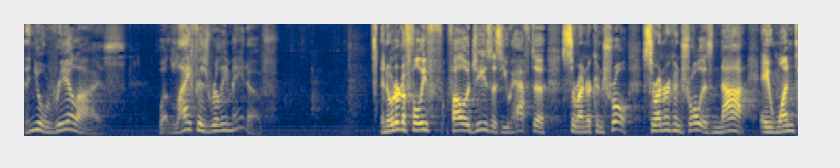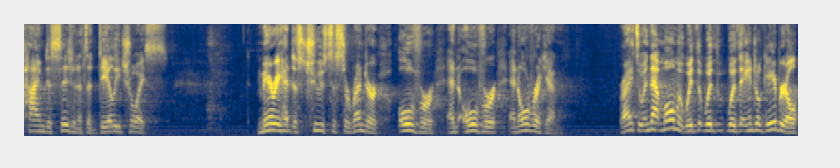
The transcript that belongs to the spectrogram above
then you'll realize what life is really made of. In order to fully f- follow Jesus, you have to surrender control. Surrender control is not a one time decision, it's a daily choice. Mary had to choose to surrender over and over and over again. Right? So, in that moment with, with, with the angel Gabriel,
